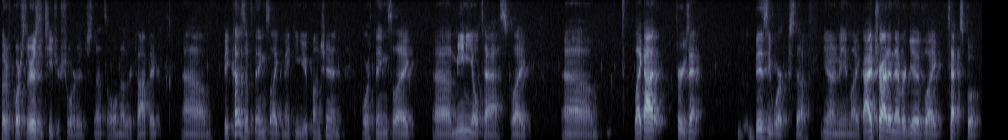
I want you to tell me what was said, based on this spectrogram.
but of course, there is a teacher shortage. That's a whole other topic um, because of things like making you punch in, or things like uh, menial tasks, like um, like I, for example, busy work stuff. You know what I mean? Like I try to never give like textbook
